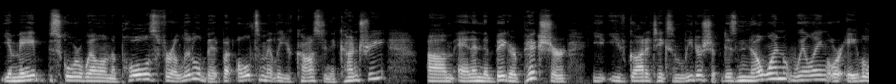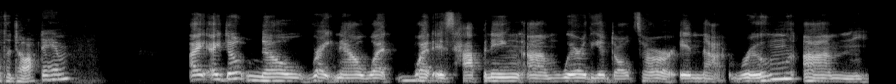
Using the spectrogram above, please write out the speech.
you may score well on the polls for a little bit, but ultimately you're costing the country." Um, and in the bigger picture, you, have got to take some leadership. Is no one willing or able to talk to him? I, I don't know right now what what is happening um, where the adults are in that room. Um,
